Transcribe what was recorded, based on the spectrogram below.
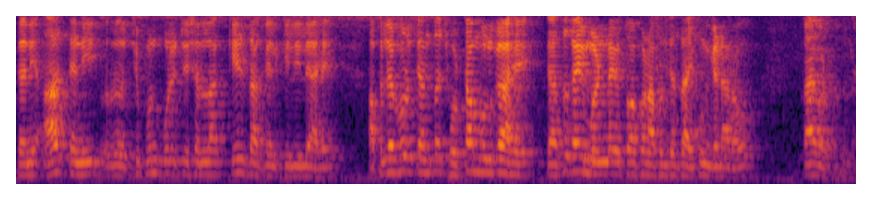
त्यांनी आज त्यांनी र- चिपळूण पोलीस स्टेशनला केस दाखल केलेली आहे. आपल्याबरोबर त्यांचा छोटा मुलगा आहे त्याचं काही म्हणणं येतो आपण आपण त्याचं ऐकून घेणार आहोत. काय वाटतं तुला?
